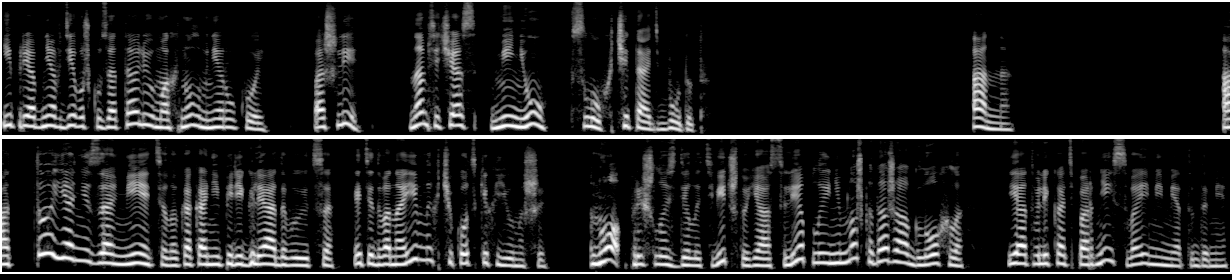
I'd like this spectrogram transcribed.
И, приобняв девушку за талию, махнул мне рукой. «Пошли, нам сейчас меню вслух читать будут». Анна. То я не заметила, как они переглядываются, эти два наивных чукотских юноши. Но пришлось сделать вид, что я ослепла и немножко даже оглохла, и отвлекать парней своими методами.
